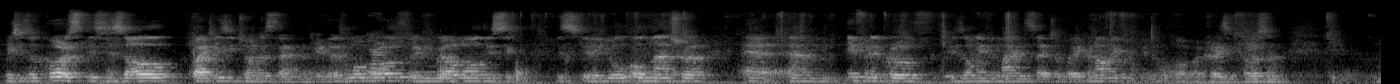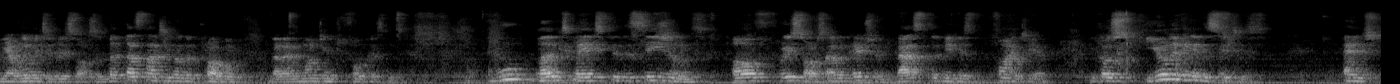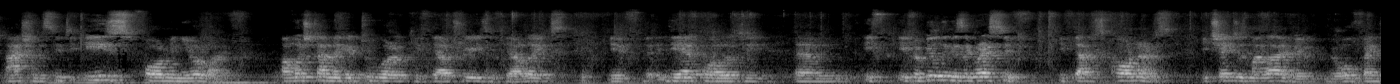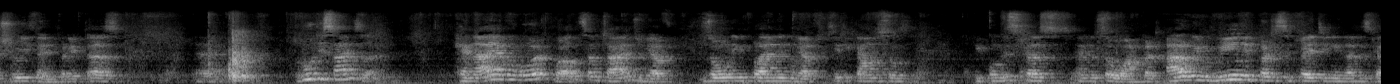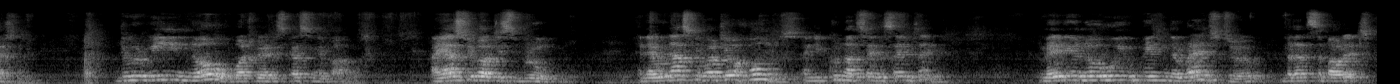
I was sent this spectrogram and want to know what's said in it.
which is, of course, this is all quite easy to understand. Okay, there's more growth, and we all know this, this uh, old, mantra. Uh, um, infinite growth is only the mindset of an economic, you know, of a crazy person. We have limited resources, but that's not even the problem that I'm wanting to focus on. Who makes, makes the decisions of resource allocation? That's the biggest point here. Because you're living in the cities, and actually the city is forming your life. How much time I get to work, if there are trees, if there are lakes, if the, the air quality, um, if, if a building is aggressive, if there's corners, it changes my life, the, the whole feng shui thing, but it does. Uh, who decides that? Can I ever work? Well, sometimes we have zoning planning, we have city councils, people discuss and so on. But are we really participating in that discussion? Do we really know what we are discussing about? I asked you about this room, and I would ask you about your homes, and you could not say the same thing. Maybe you know who you're paying the rent to, but that's about it.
